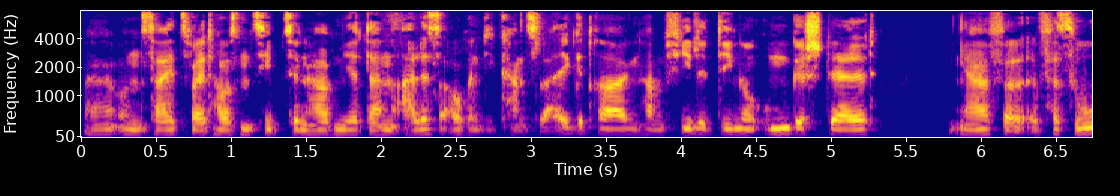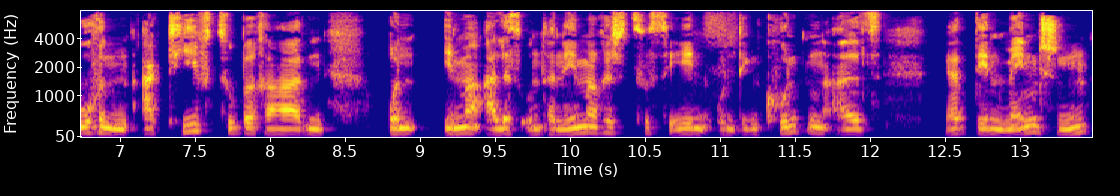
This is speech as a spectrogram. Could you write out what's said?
Äh, und seit 2017 haben wir dann alles auch in die Kanzlei getragen, haben viele Dinge umgestellt ja, versuchen aktiv zu beraten und immer alles unternehmerisch zu sehen und den Kunden als ja, den Menschen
